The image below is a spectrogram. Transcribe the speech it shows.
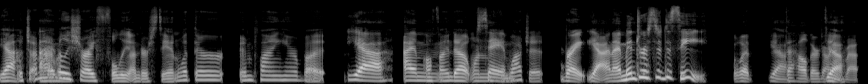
Yeah. Which I'm not really sure I fully understand what they're implying here, but Yeah. I'm I'll find out when same. we watch it. Right. Yeah. And I'm interested to see what Yeah. the hell they're talking Yeah. about.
